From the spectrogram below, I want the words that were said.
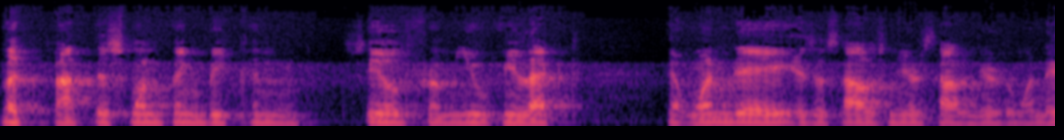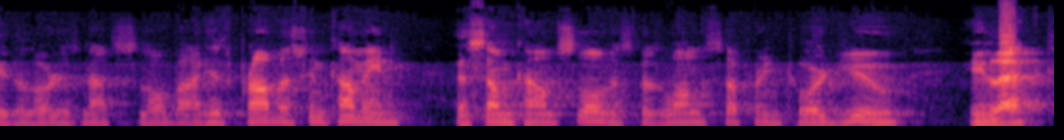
let not this one thing be concealed from you, elect, that one day is a thousand years, thousand years, and one day the Lord is not slow about his promise in coming, as some count slowness, but long suffering toward you, elect,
